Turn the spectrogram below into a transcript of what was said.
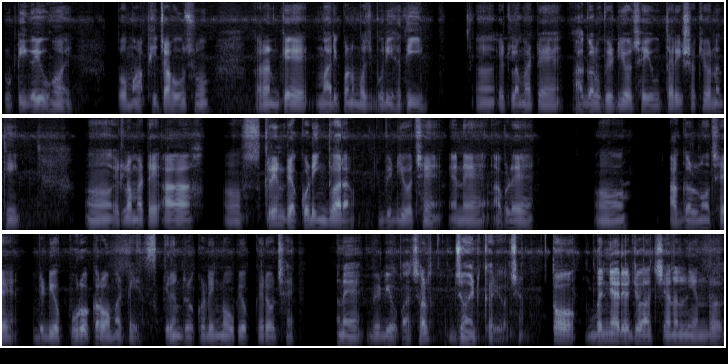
તૂટી ગયું હોય તો માફી ચાહું છું, કારણ કે મારી પણ મજબૂરી હતી એટલા માટે આગળ વીડિયો છે એ ઉતારી શક્યો નથી. એટલા માટે આ સ્ક્રીન રેકોર્ડિંગ દ્વારા વીડિયો છે એને આપણે આગળનો છે વીડિયો પૂરો કરવા માટે સ્ક્રીન રેકોર્ડિંગનો ઉપયોગ કર્યો છે અને વીડિયો પાછળ જોઈન્ટ કર્યો છે. તો બન્યા રહેજો આ ચેનલની અંદર.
